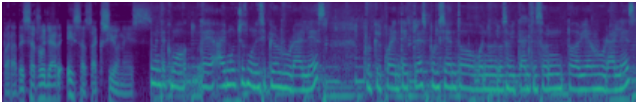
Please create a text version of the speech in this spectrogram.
para desarrollar esas acciones. Como eh, hay muchos municipios rurales, porque el 43% bueno, de los habitantes son todavía rurales,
